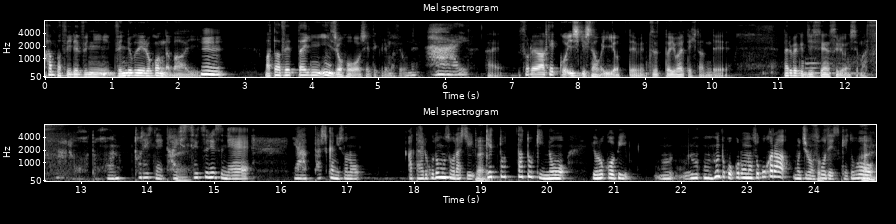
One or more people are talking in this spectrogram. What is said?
間髪入れずに全力で喜んだ場合、うん。また絶対にいい情報を教えてくれますよね。はい。はい。それは結構意識した方がいいよってずっと言われてきたんで、なるべく実践するようにしてます。なるほど。本当ですね。大切ですね。い、や、確かにその、与えることもそうだし、はい受け取った時の喜び、本当心の底からもちろんそうですけど、はい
